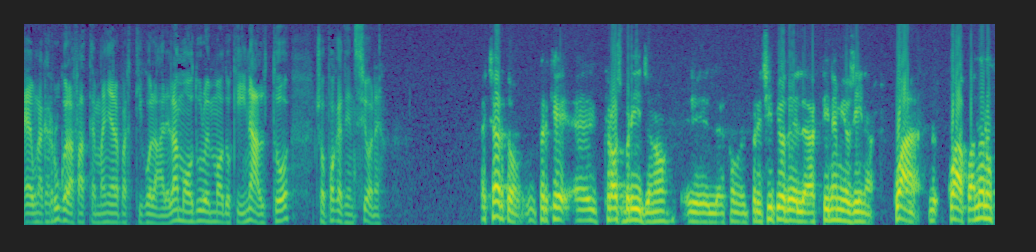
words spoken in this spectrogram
è una carrucola fatta in maniera particolare, la modulo in modo che in alto ho poca tensione. Eh certo, perché è il cross bridge, no? il, il principio dell'actina miosina. Qua, qua quando, hanno,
